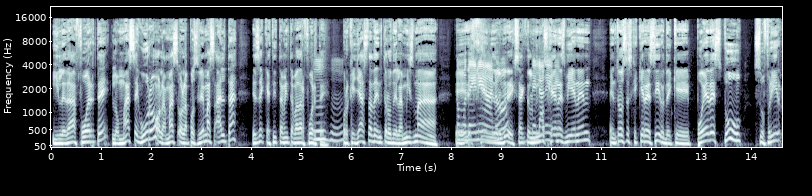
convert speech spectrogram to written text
y le da fuerte, lo más seguro o la, más, o la posibilidad más alta es de que a ti también te va a dar fuerte. Porque ya está dentro de la misma... Como eh, DNA, ¿no? Exacto, los mismos genes vienen. Entonces, ¿qué quiere decir? De que puedes tú sufrir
